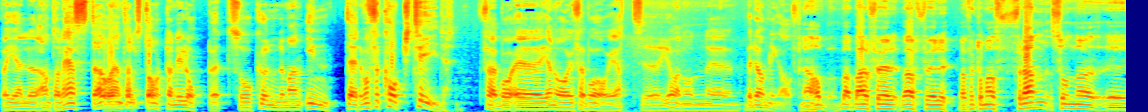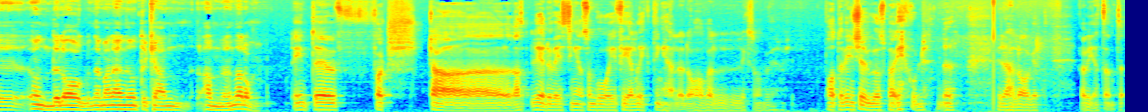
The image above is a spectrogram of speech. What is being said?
vad gäller antal hästar och antal startande i loppet så kunde man inte, det var för kort tid februari, eh, januari, februari att eh, göra någon eh, bedömning av. Jaha, varför, varför, varför tar man fram sådana eh, underlag när man ännu inte kan använda dem? Det är inte första redovisningen som går i fel riktning heller. Det har väl liksom, pratar vi en 20-årsperiod nu i det här laget? Jag vet inte.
